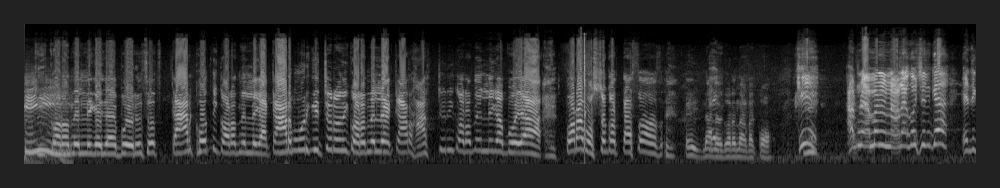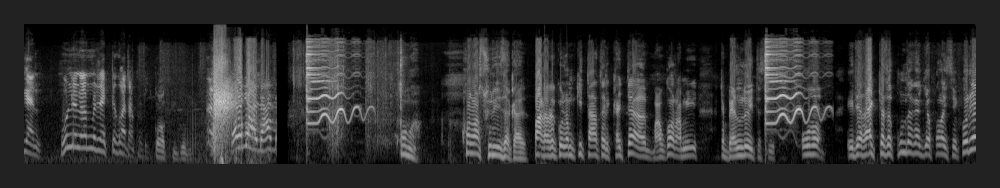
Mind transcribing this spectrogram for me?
কি করণের লেগে যায় বই কার ক্ষতি করণের লেগা? কার মুরগি চুরি করণের লেগা? কার হাঁস চুরি করণের লেগা বইয়া? পরামর্শ করতেছ এই নাটক করে নাটক ক। কি? আপনি আমার নানা কইছেন কে? এদিকে আপনার একটা কথা কই ক কি ও বাবা ওমা ছুরি জায়গায় পাড়ারে কইলাম কি তাড়াতাড়ি খাইতে? ভাব কর আমি একটা ব্যান লইতেছি। ও এটা রাইট কাছে কোন জায়গায় গিয়ে পলাইছে? করে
